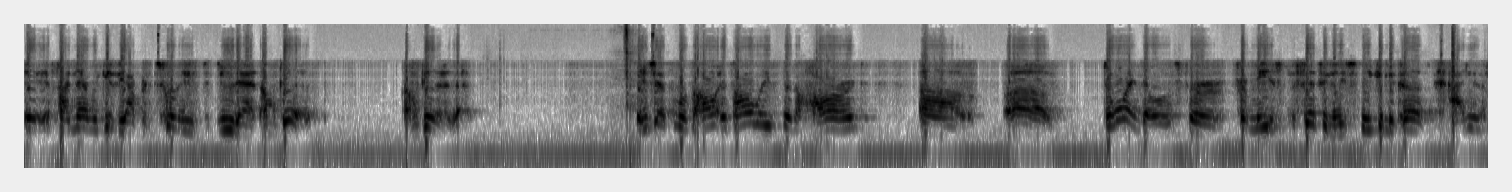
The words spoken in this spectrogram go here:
if I never get the opportunity to do that, I'm good. I'm good it just was all. It's always been hard uh, uh, doing those for for me specifically speaking because I didn't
